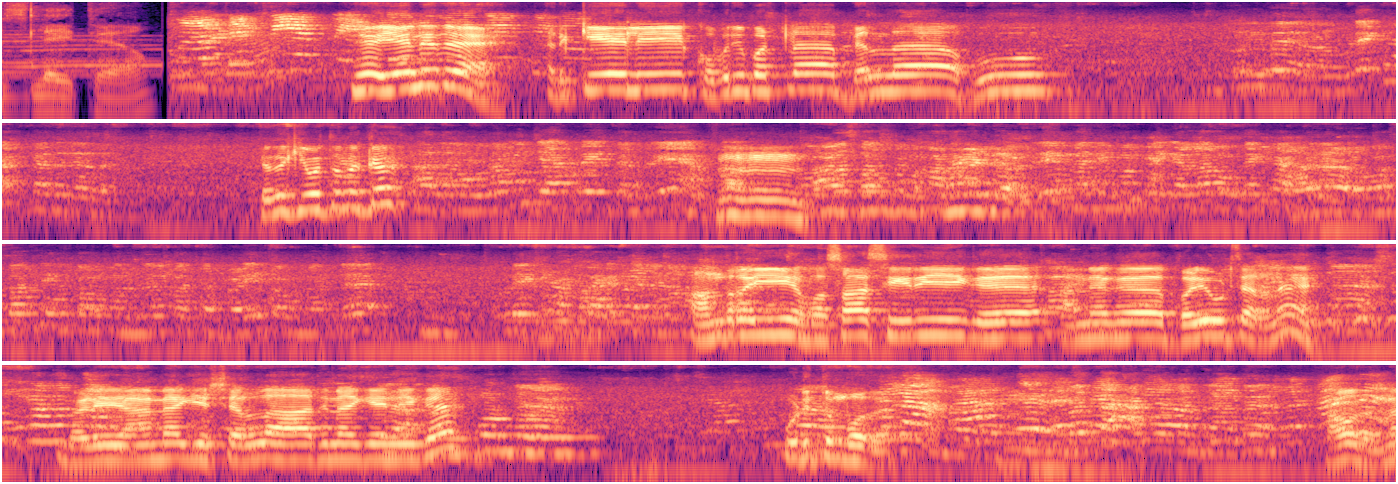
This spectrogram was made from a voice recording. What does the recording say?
Hours later. ಏ, ಏನಿದೆ? ಅಡಿಕೆಯಲ್ಲಿ ಕೊಬ್ಬರಿ ಬಟ್ಲ, ಬೆಲ್ಲ, ಹೂ. ಎದಕ್ಕೆ ಇವತ್ತು ಅದಕ್ಕೆ ಹ್ಞೂ ಅಂದ್ರೆ ಈ ಹೊಸ ಸೀರೆ ಈಗ ಆಮ್ಯಾಗ ಬಳಿ ಉಡ್ತಾರನ ಬಳಿ ಆಮ್ಯಾಗ ಇಷ್ಟೆಲ್ಲ ಆದ್ಮ್ಯಾಗ ಏನೀಗ? ಉಡಿ ತುಂಬೋದು. ಹೌದಣ್ಣ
